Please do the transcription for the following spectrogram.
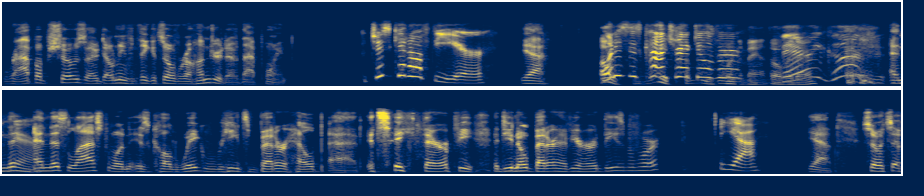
wrap up shows? I don't even think it's over 100 at that point. Just get off the air. Yeah. What oh, is this nice. contract Somebody's over? the math over Very good. And th- there. and this last one is called Wig Reads Better Help ad. It's a therapy. Do you know better? Have you heard these before? Yeah. Yeah. So it's a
